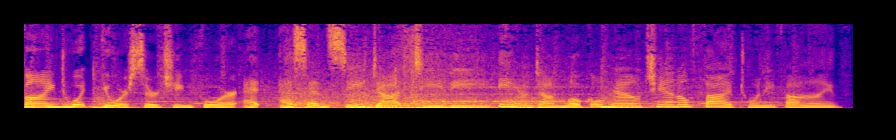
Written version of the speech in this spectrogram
Find what you're searching for at snc.tv and on Local Now, Channel 525.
